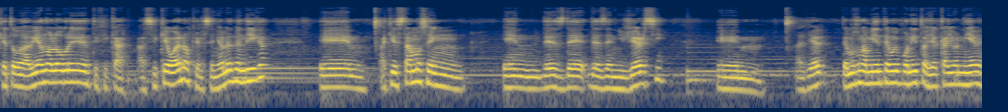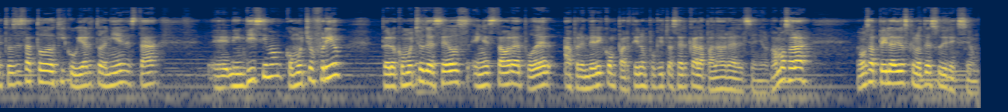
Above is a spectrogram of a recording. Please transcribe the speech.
que todavía no logro identificar. Así que bueno, que el Señor les bendiga. Eh, aquí estamos en, desde, desde New Jersey. ayer tenemos un ambiente muy bonito, ayer cayó nieve, entonces está todo aquí cubierto de nieve, está lindísimo, con mucho frío, pero con muchos deseos en esta hora de poder aprender y compartir un poquito acerca de la palabra del Señor. Vamos a orar, vamos a pedirle a Dios que nos dé su dirección.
